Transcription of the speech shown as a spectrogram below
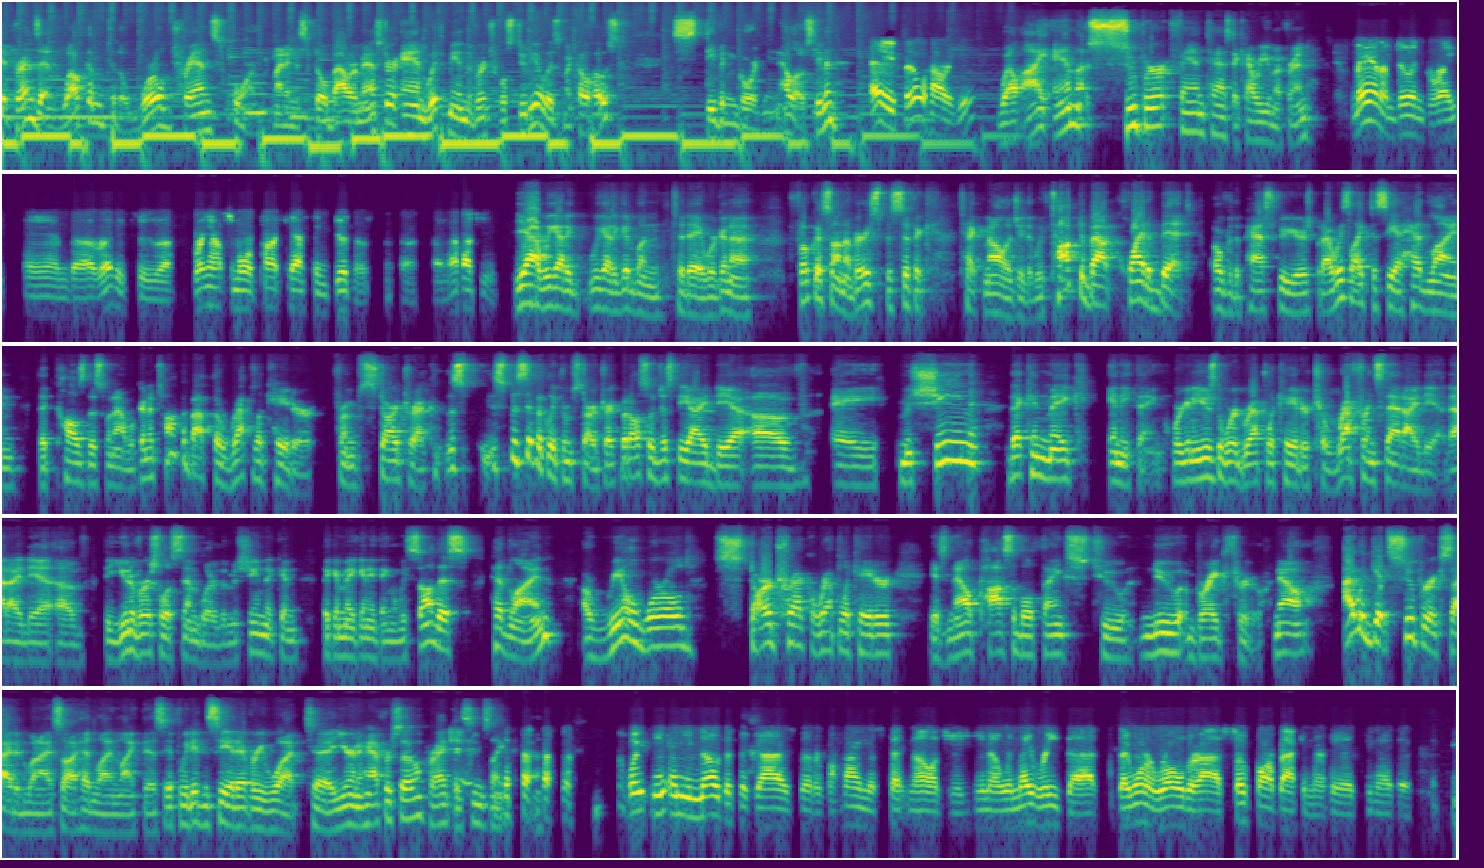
it, friends, and welcome to the World Transformed. My name is Phil Bowermaster, and with me in the virtual studio is my co host, Stephen Gordon. Hello, Stephen. Hey, Phil, how are you? Well, I am super fantastic. How are you, my friend? Man, I'm doing great and uh, ready to uh, bring out some more podcasting goodness. Uh, how about you? Yeah, we got a we got a good one today. We're gonna focus on a very specific technology that we've talked about quite a bit over the past few years, but I always like to see a headline that calls this one out. We're going to talk about the replicator from Star Trek, specifically from Star Trek, but also just the idea of a machine that can make anything. We're going to use the word replicator to reference that idea, that idea of the universal assembler, the machine that can that can make anything. And we saw this headline, a real world Star Trek replicator is now possible thanks to new breakthrough. Now, I would get super excited when I saw a headline like this if we didn't see it every what a year and a half or so, right? It seems like. Uh, and you know that the guys that are behind this technology, you know, when they read that, they want to roll their eyes so far back in their head, you know, that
